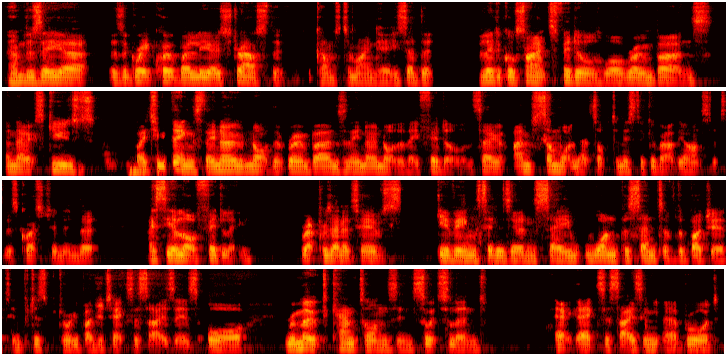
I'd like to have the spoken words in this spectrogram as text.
Um, there's a uh, there's a great quote by Leo Strauss that comes to mind here. He said that political science fiddles while Rome burns, and they're excused by two things. They know not that Rome burns, and they know not that they fiddle. And so I'm somewhat less optimistic about the answer to this question in that I see a lot of fiddling. Representatives giving citizens, say, 1% of the budget in participatory budget exercises, or remote cantons in Switzerland exercising broad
